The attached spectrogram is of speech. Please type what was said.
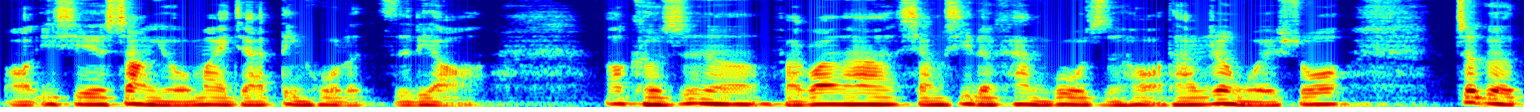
哦一些上游卖家订货的资料。啊，啊可是呢，法官他详细的看过之后，他认为说，这个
